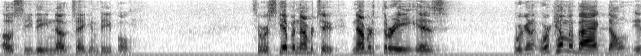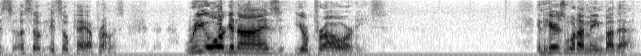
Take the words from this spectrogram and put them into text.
OCD note taking people. So we're skipping number two. Number three is we're gonna we're coming back. Don't it's it's, it's okay. I promise. Reorganize your priorities. And here's what I mean by that.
